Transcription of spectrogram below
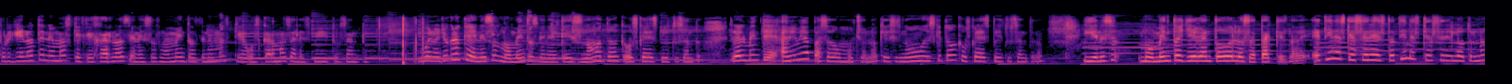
Porque no tenemos que quejarnos en esos momentos, tenemos que buscar más al Espíritu Santo bueno, yo creo que en esos momentos en el que dices, no, tengo que buscar el Espíritu Santo, realmente a mí me ha pasado mucho, ¿no? Que dices, no, es que tengo que buscar el Espíritu Santo, ¿no? Y en ese momento llegan todos los ataques, ¿no? Eh, tienes que hacer esto, tienes que hacer el otro, ¿no?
